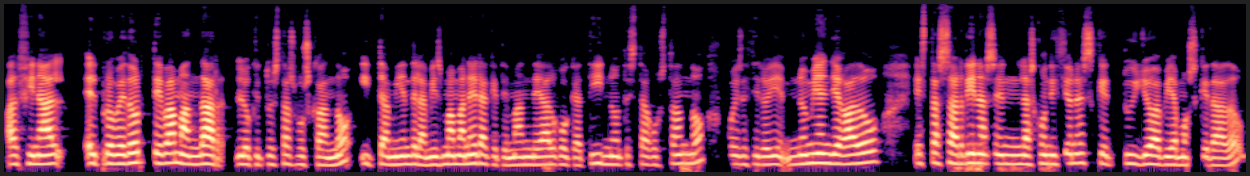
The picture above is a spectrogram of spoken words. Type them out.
al final el proveedor te va a mandar lo que tú estás buscando y también de la misma manera que te mande algo que a ti no te está gustando, puedes decir, oye, no me han llegado estas sardinas en las condiciones que tú y yo habíamos quedado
